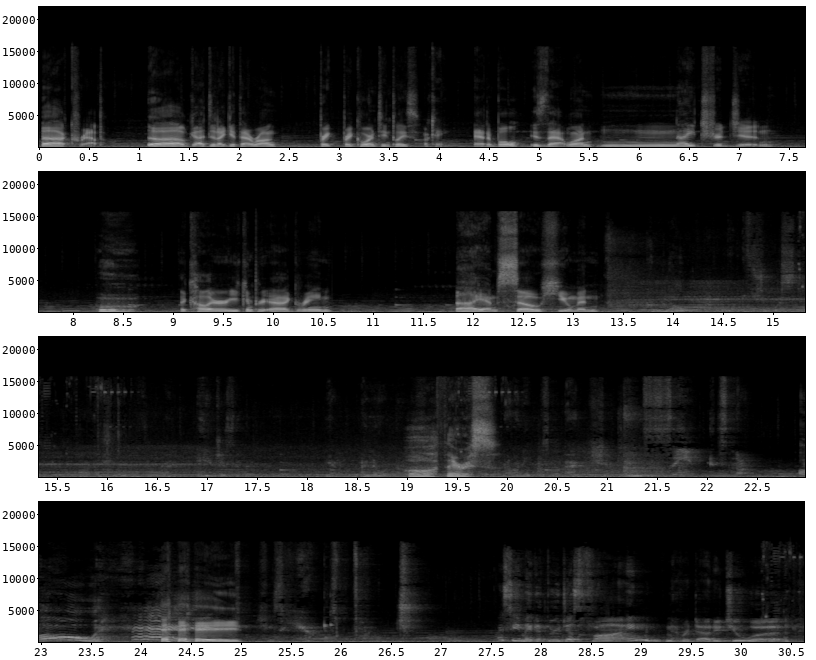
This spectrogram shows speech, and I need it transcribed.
Ah, crap. Oh god, did I get that wrong? Break, break quarantine, please. Okay, edible is that one. Mm, Nitrogen. Ooh, the color you can pre- uh, green. I am so human. Oh, Theris. Nani is batshit insane. It's not. Oh, hey! Hey. She's here. I see you made it through just fine. Never doubted you would.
